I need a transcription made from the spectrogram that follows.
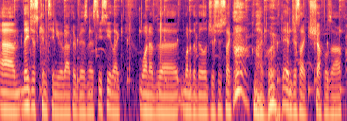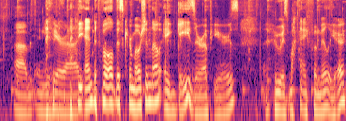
Um, they just continue about their business. You see, like one of the one of the villagers just like, oh, "My word," and just like shuffles off. Um, and you hear, uh, At the end of all this commotion, though, a gazer appears, who is my familiar.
